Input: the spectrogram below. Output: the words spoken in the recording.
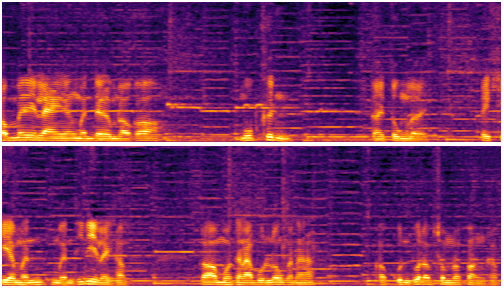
ลมไม่ได้แรงยังเหมือนเดิม เราก็มูฟขึ้นโดยตุงเลย ไปเคลียร์เหมือนเหมือนที่นี่เลยครับ ก็โมทนาบุญร่วมกันนะครับขอบคุณผู้รับชมรับฟังครับ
